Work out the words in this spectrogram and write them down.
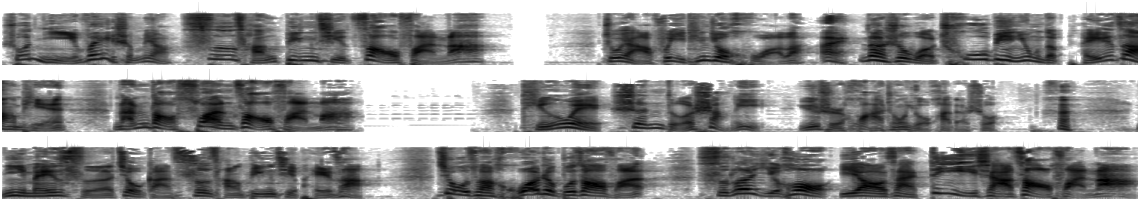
说：“你为什么要私藏兵器造反呢？”周亚夫一听就火了，哎，那是我出殡用的陪葬品，难道算造反吗？廷尉深得上意，于是话中有话的说：“哼，你没死就敢私藏兵器陪葬，就算活着不造反，死了以后也要在地下造反呐！”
